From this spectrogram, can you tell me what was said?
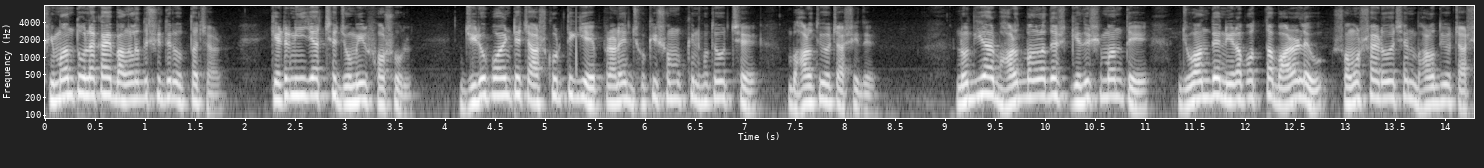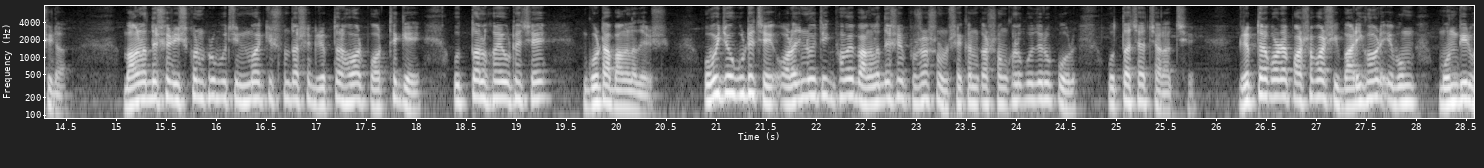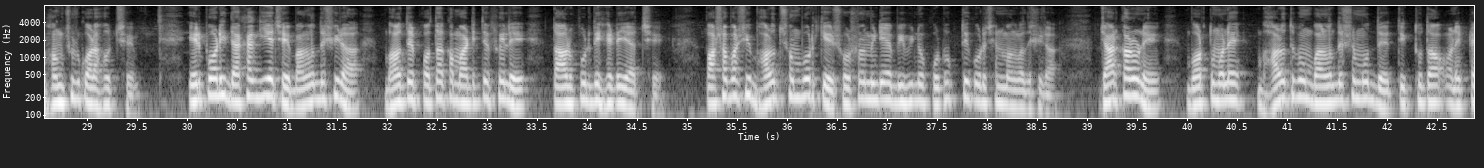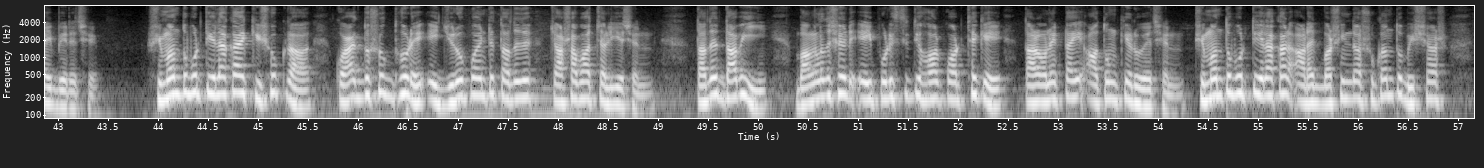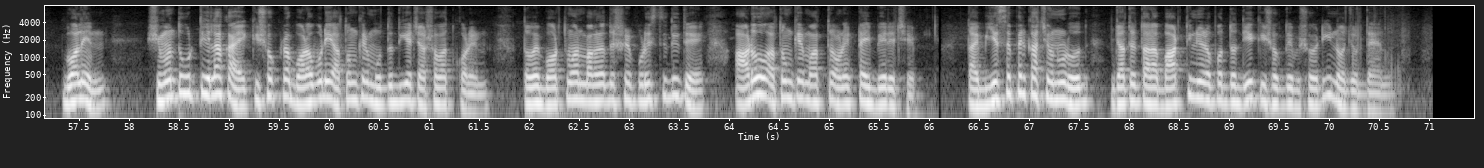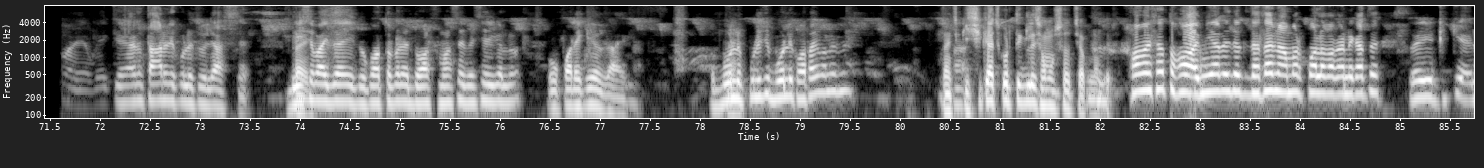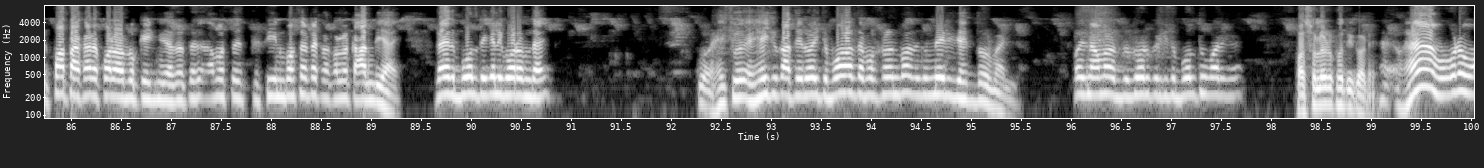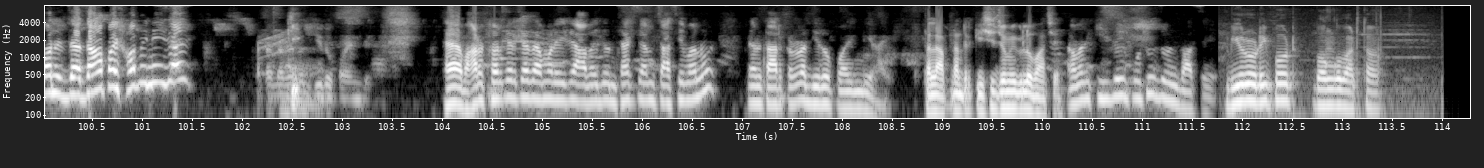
সীমান্ত এলাকায় বাংলাদেশিদের অত্যাচার। কেটে নিয়ে যাচ্ছে জমির ফসল। জিরো পয়েন্টে চাষ করতে গিয়ে প্রাণের ঝুঁকি সম্মুখীন হতে হচ্ছে ভারতীয় চাষিদের। নদিয়ার ভারত বাংলাদেশ গেদে সীমান্তে জোয়ানদের নিরাপত্তা বাড়ালেও সমস্যায় রয়েছেন ভারতীয় চাষিরা। বাংলাদেশের ইস্কন প্রভু চিন্ময় কৃষ্ণ দাসের গ্রেপ্তার হওয়ার পর থেকে উত্তাল হয়ে উঠেছে গোটা বাংলাদেশ। অভিযোগ উঠেছে, অরাজনৈতিকভাবে বাংলাদেশের প্রশাসন সেখানকার সংখ্যালঘুদের উপর অত্যাচার চালাচ্ছে। গ্রেপ্তার করার পাশাপাশি বাড়িঘর এবং মন্দির ভাঙচুর করা হচ্ছে। এরপরই দেখা গিয়েছে বাংলাদেশিরা ভারতের পতাকা মাটিতে ফেলে তার উপর দিয়ে হেঁটে যাচ্ছে। পাশাপাশি ভারত সম্পর্কে সোশ্যাল মিডিয়ায় বিভিন্ন কটূক্তি করেছেন বাংলাদেশিরা, যার কারণে বর্তমানে ভারত এবং বাংলাদেশের মধ্যে তিক্ততা অনেকটাই বেড়েছে। সীমান্তবর্তী এলাকায় কৃষকরা কয়েক দশক ধরে এই জিরো পয়েন্টে তাদের চাষাবাদ চালিয়েছেন। তাদের দাবি, বাংলাদেশের এই পরিস্থিতি হওয়ার পর থেকে তারা অনেকটাই আতঙ্কে রয়েছেন। সীমান্তবর্তী এলাকার আরেক বাসিন্দা সুকান্ত বিশ্বাস বলেন সীমান্তবর্তী এলাকায় কৃষকরা বরাবরই আতঙ্কের মধ্যে দিয়ে চাষাবাদ করেন। তবে বর্তমান বাংলাদেশের পরিস্থিতিতে আরও আতঙ্কের মাত্রা অনেকটাই বেড়েছে। তাই বিএসএফের কাছে অনুরোধ, যাতে তারা বাড়তি নিরাপত্তা দিয়ে কৃষকদের বিষয়টি নজর দেন। এখন তার কোলে চলে আসছে। বাই যায় গত প্রায় দশ মাসে বেশি হয়ে গেল, ওপরে কেউ যায় না। বলে, পুলিশে বলে কথাই বলে না। না, কৃষিকাজ করতে গেলে সমস্যা হচ্ছে আপনাদের? সমস্যা তো হয় আমি আর দেখেন না আমার কলা বাগানের কাছে পাতা আকারে কলার বুকে নিয়ে আসে তো আমার তো তিন বছর একটা কলার কান দিয়ে হয়। দেখ বলতে গেলে গরম দেয়। হেঁচু হেঁচু কাছে রয়েছে বলা তেমন শোনেন মেরি দিয়ে দৌড় মারল। ওই জন্য আমরা দৌড় করে কিছু বলতেও পারি না। ফসলের ক্ষতি করে? হ্যাঁ ওরা অনেক যা পায় সবই নিয়ে যায়। হ্যাঁ ভারত সরকারের কাছে আমার এই যে আবেদন থাকছে আমি চাষি মানুষ যেন তার কারণে জিরো পয়েন্ট দিয়ে হয়। তাহলে আপনাদের কৃষি জমিগুলো বাঁচে। আমাদের কৃষি জমি প্রচুর জমি বাঁচে। Bureau report Bangabarta.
